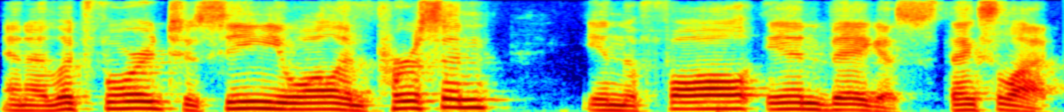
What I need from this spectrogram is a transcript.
And I look forward to seeing you all in person in the fall in Vegas. Thanks a lot.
